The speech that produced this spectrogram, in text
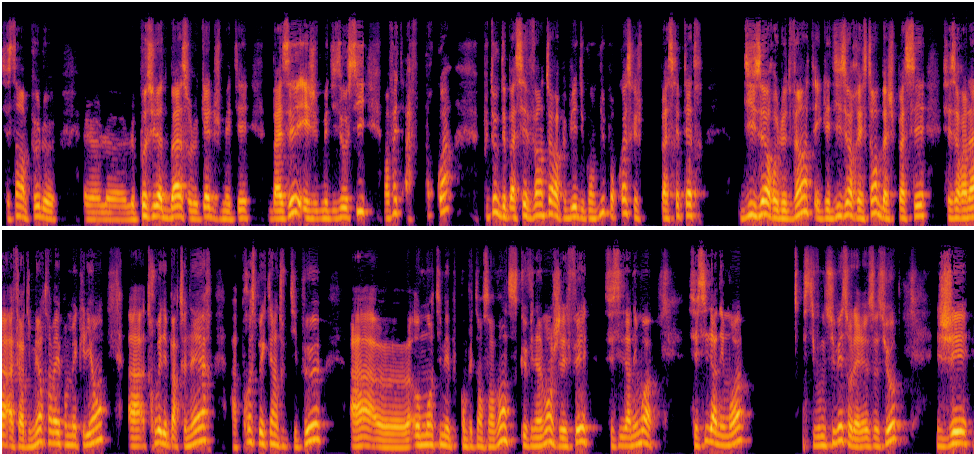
C'est ça un peu le, le, postulat de base sur lequel je m'étais basé. Et je me disais aussi, en fait, ah, pourquoi, plutôt que de passer 20 heures à publier du contenu, pourquoi est-ce que je passerais peut-être 10 heures au lieu de 20 et que les 10 heures restantes, bah, je passais ces heures-là à faire du meilleur travail pour mes clients, à trouver des partenaires, à prospecter un tout petit peu, à euh, augmenter mes compétences en vente, ce que finalement j'ai fait ces six derniers mois. Ces six derniers mois, si vous me suivez sur les réseaux sociaux, j'ai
